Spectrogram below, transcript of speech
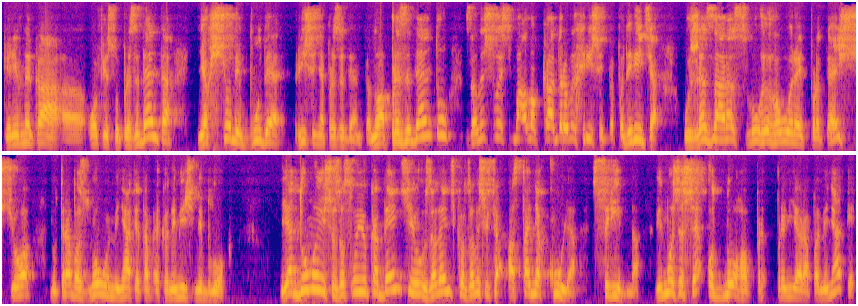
керівника е, офісу президента, якщо не буде рішення президента. Ну а президенту залишилось мало кадрових рішень. Ви подивіться, уже зараз слуги говорять про те, що ну треба знову міняти там економічний блок. Я думаю, що за свою каденцію у Зеленського залишиться остання куля срібна. Він може ще одного прем'єра поміняти,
